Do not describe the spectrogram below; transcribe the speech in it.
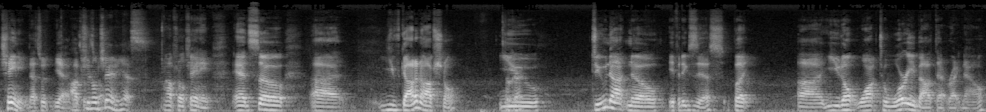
chaining. That's what yeah that's Optional called. chaining, yes. optional chaining, and so uh, you've got an optional. You do not know if it exists, but uh, you don't want to worry about that right now.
